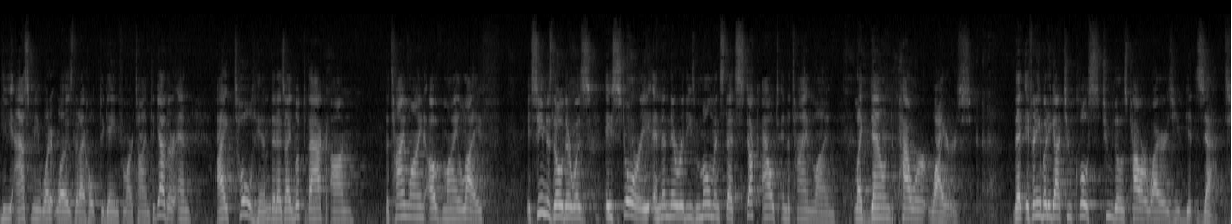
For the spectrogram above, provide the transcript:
he asked me what it was that I hoped to gain from our time together. And I told him that as I looked back on the timeline of my life, it seemed as though there was a story, and then there were these moments that stuck out in the timeline like downed power wires. that if anybody got too close to those power wires, you'd get zapped.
